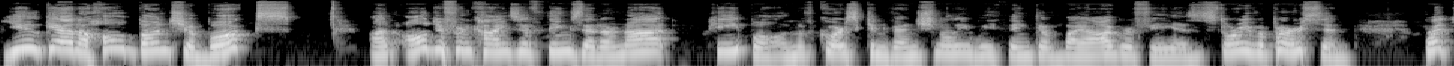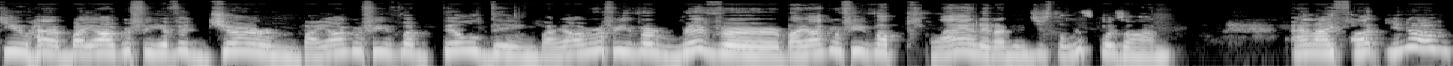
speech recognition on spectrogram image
you get a whole bunch of books on all different kinds of things that are not people. And of course, conventionally, we think of biography as a story of a person. But you have biography of a germ, biography of a building, biography of a river, biography of a planet. I mean, just the list goes on. And I thought, you know,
